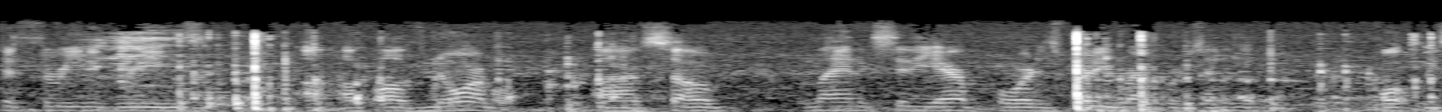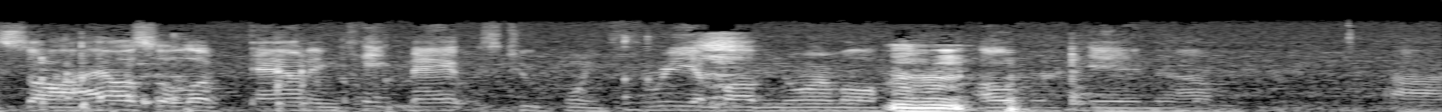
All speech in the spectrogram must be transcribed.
to three degrees uh, above normal. Uh, so Atlantic City Airport is pretty representative of what we saw. I also looked down in Cape May; it was 2.3 above normal mhm. over in um, uh,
